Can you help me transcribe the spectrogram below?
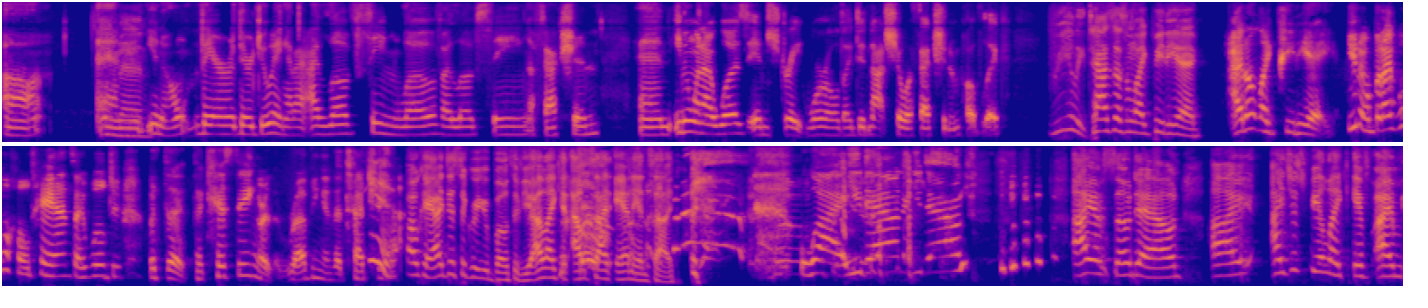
Uh and Amen. you know they're they're doing it. I, I love seeing love. I love seeing affection. And even when I was in straight world, I did not show affection in public. Really? Taz doesn't like PDA. I don't like PDA, you know, but I will hold hands. I will do, but the the kissing or the rubbing and the touching. Yeah. Okay, I disagree with both of you. I like it outside and inside. Why? Are you down? Are you down? I am so down. I I just feel like if I'm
